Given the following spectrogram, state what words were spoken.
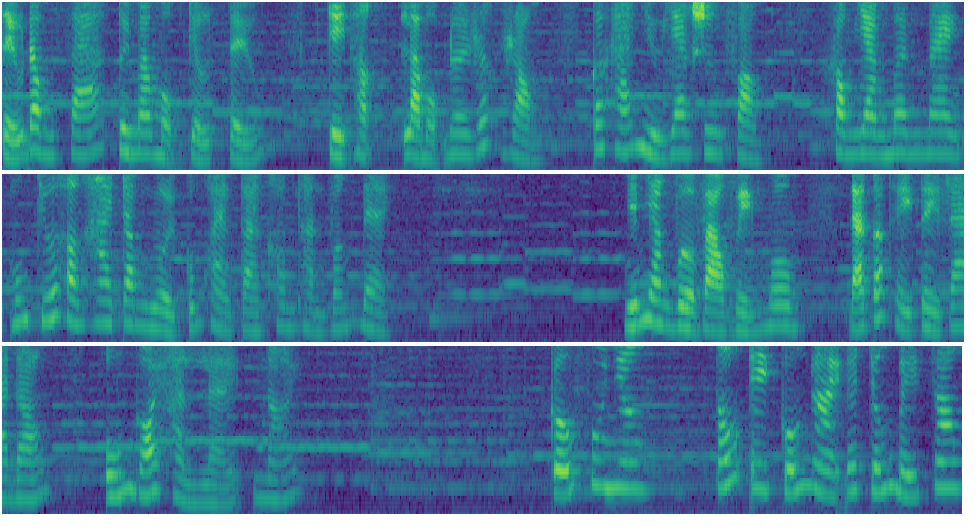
Tiểu đông xá tuy mang một chữ tiểu, kỳ thật là một nơi rất rộng, có khá nhiều gian sương phòng không gian mênh mang muốn chứa hơn 200 người cũng hoàn toàn không thành vấn đề. Nhiễm nhân vừa vào viện môn đã có thị tỳ ra đón uống gói hành lễ nói cửu phu nhân tố y của ngài đã chuẩn bị xong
